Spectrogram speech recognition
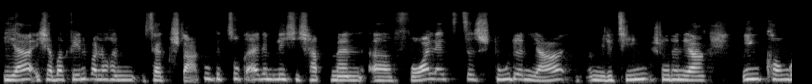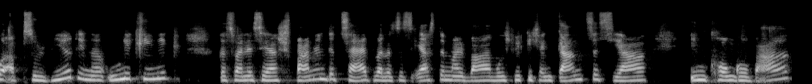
Ja, ich habe auf jeden Fall noch einen sehr starken Bezug eigentlich. Ich habe mein äh, vorletztes Studienjahr, Medizinstudienjahr in Kongo absolviert, in der Uniklinik. Das war eine sehr spannende Zeit, weil das das erste Mal war, wo ich wirklich ein ganzes Jahr in Kongo war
